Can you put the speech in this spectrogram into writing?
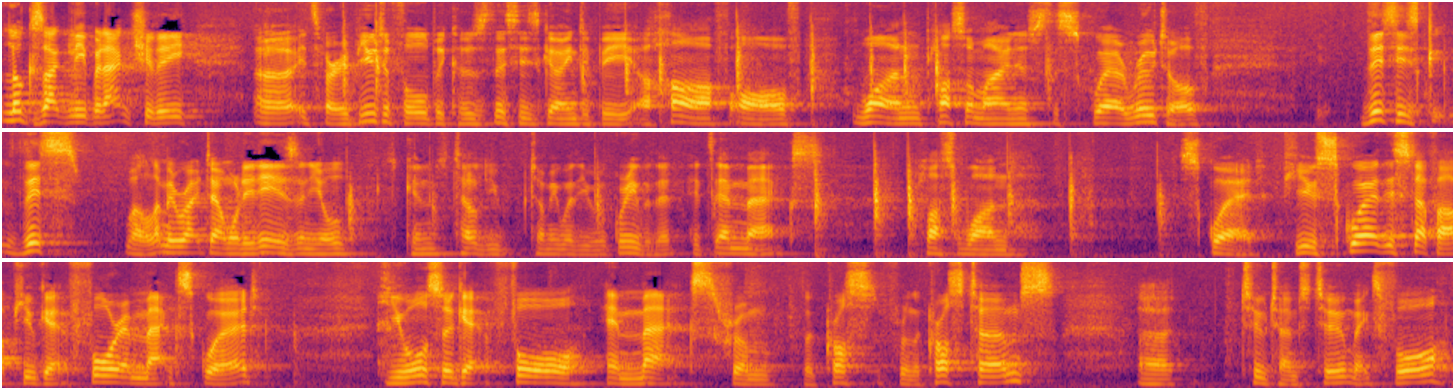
Looks ugly, but actually uh, it's very beautiful because this is going to be a half of 1 plus or minus the square root of. This is, this, well, let me write down what it is and you'll can tell, you, tell me whether you agree with it. It's m max plus 1 squared. If you square this stuff up, you get 4m max squared. You also get 4m max from the cross, from the cross terms. Uh, 2 times 2 makes 4,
